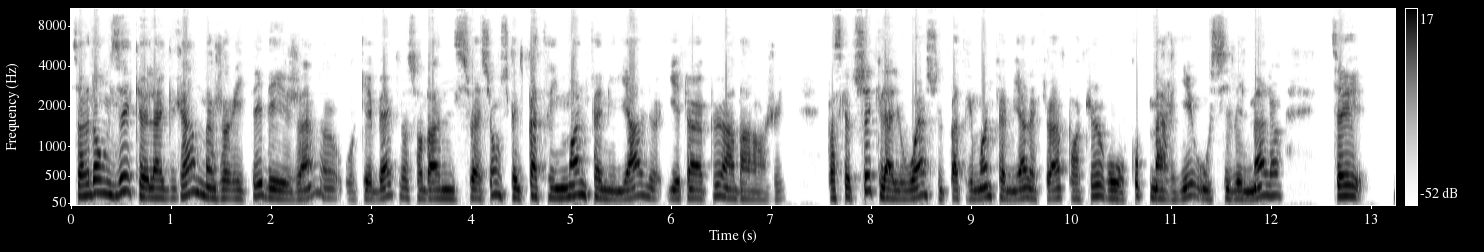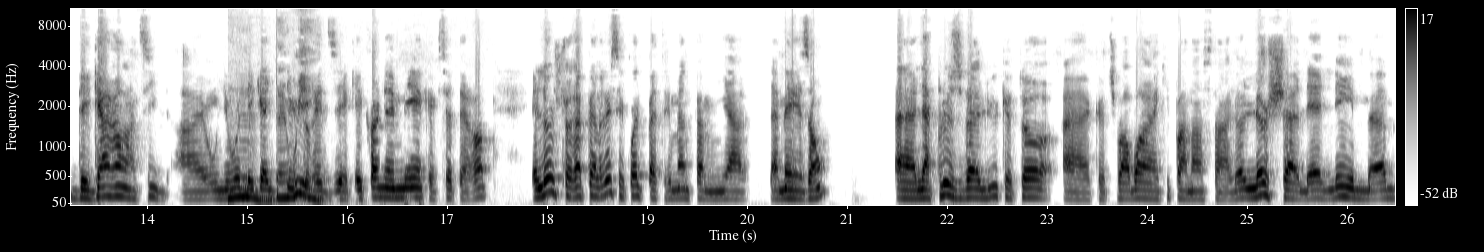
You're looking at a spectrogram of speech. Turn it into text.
Ça veut donc dire que la grande majorité des gens au Québec là, sont dans une situation où le patrimoine familial il est un peu en danger. Parce que tu sais que la loi sur le patrimoine familial actuellement procure aux couples mariés ou civilement là, des garanties euh, au niveau de l'égalité ben juridique, économique, etc. Et là, je te rappellerai c'est quoi le patrimoine familial. La maison, euh, la plus-value que, euh, que tu vas avoir acquis pendant ce temps-là, le chalet, les meubles,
